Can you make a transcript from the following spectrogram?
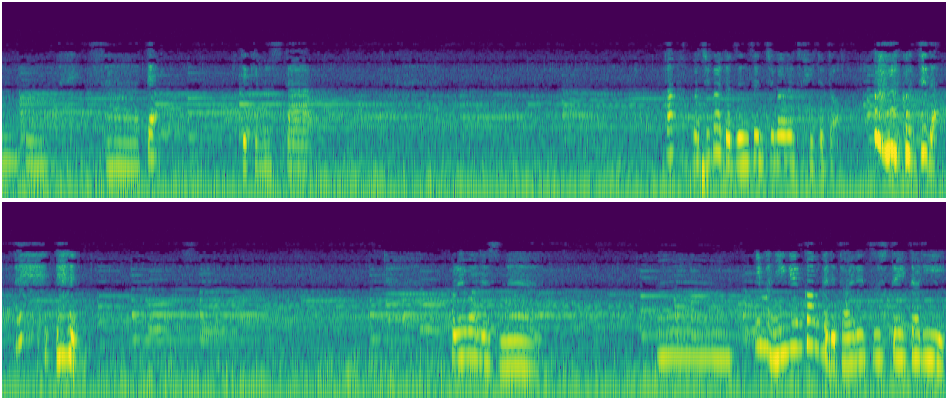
うんうん、さーて、できました。あ、間違えた。全然違うやつ引いてた。こっちだ。これはですね、うーん、今人間関係で対立していたり、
